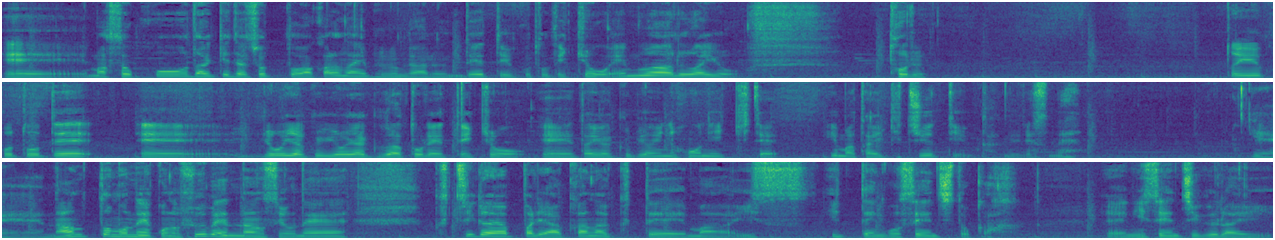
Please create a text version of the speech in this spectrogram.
えーまあ、そこだけじゃちょっとわからない部分があるんでということで今日 MRI を取るということで、えーようやく予約が取れて今日、えー大学病院の方に来て今待機中っていう感じですね。えーなんともねこの不便なんですよね口がやっぱり開かなくて、まあ、1 5センチとか、え2センチぐらい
